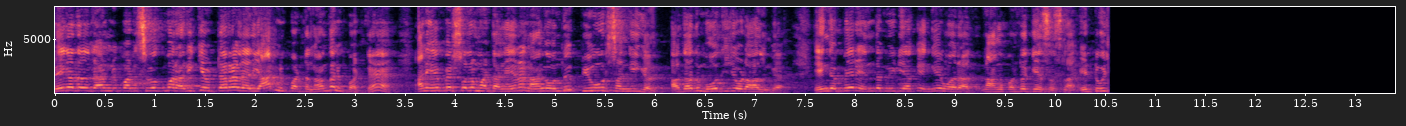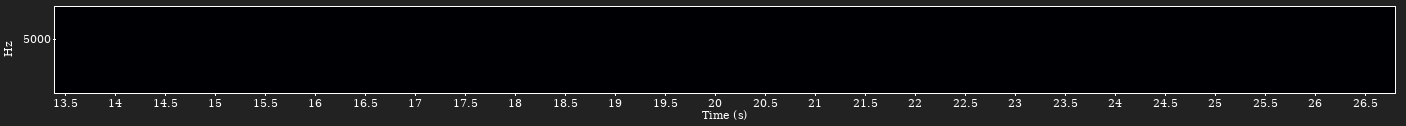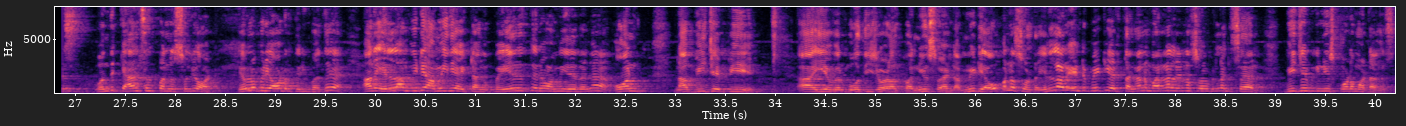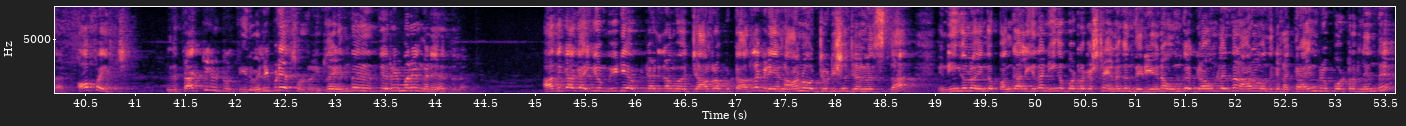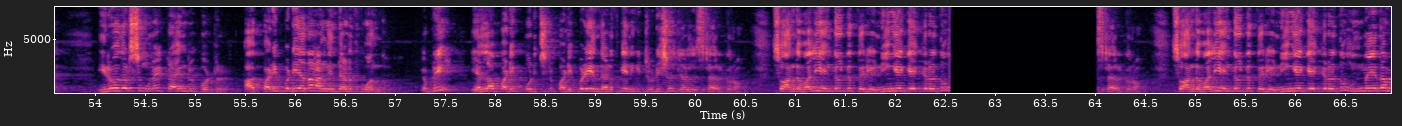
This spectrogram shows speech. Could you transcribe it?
மேகதாது டேம் நிப்பாட்டி சிவகுமார் அறிக்கை விட்டாரா? இல்லை யார் நிப்பாட்டேன் நான் தான் நிப்பாட்டினேன். ஆனால் என் பேர் சொல்ல மாட்டாங்க. ஏன்னா நாங்கள் வந்து பியூர் சங்கிகள். அதாவது மோதிஜியோட ஆளுங்க. எங்கள் பேர் எந்த மீடியாவுக்கும் எங்கேயும் வராது. நாங்கள் பண்ணுற கேசஸ்லாம் எட்டு வந்து கேன்சல் பண்ண சொல்லி ஆர்டர் எவ்வளோ பெரிய ஆர்டர் தெரியுமா அது? ஆனால் எல்லா மீடியா அமைதியாகிட்டாங்க இப்போ எது தெரியும் அமைதியாங்க ஒன் நான் பிஜேபி இவர் மோதிஜியோட ஆள்பா நியூஸ் வேண்டாம். மீடியா ஓப்பனாக சொல்கிறேன் எல்லாரும் என்கிட்ட பேட்டி எடுத்தாங்க. ஆனால் மறுநாள் என்ன சொல்கிறேன் இல்லைங்க சார் பிஜேபிக்கு நியூஸ் போட மாட்டாங்க சார் ஆஃப் ஆயிடுச்சு இது ப்ராக்டிக்கல் ட்ரூத் இது வெளிப்படையாக சொல்கிறேன் இதில் எந்த திரைமுறையும் கிடையாது இதில். அதுக்காக ஐயோ மீடியா பின்னாடி நம்ம ஜாலரா போட்டு அதெல்லாம் கிடையாது. நானும் ஒரு ஜுடிஷியல் ஜேர்னலிஸ்ட் தான். நீங்களும் எங்கள் பங்காளிங்க தான். நீங்கள் படுற கஷ்டம் எனக்கும் தெரியும். ஏன்னா உங்கள் கிரவுண்ட்லேருந்து நானும் வந்து நான் க்ரைம் ரிப்போர்ட்டர்லேருந்து இருபது வருஷம் முன்னாடி க்ரைம் ரிப்போர்ட்டர் அது படிப்படியாக தான் நாங்கள் இந்த இடத்துக்கு வந்தோம். எப்படி? எல்லா படிப்பு முடிச்சுட்டு படிப்படியே இந்த இடத்துக்கு இன்றைக்கி ஜுடிஷியல் ஜெர்னலிஸ்ட்டாக இருக்கிறோம். ஸோ அந்த வழி எங்களுக்கு தெரியும். நீங்கள் கேட்குறதும் இருக்கிறோம். ஸோ அந்த வழி எங்களுக்கு தெரியும். நீங்கள் கேட்குறதும் உண்மையை தான்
